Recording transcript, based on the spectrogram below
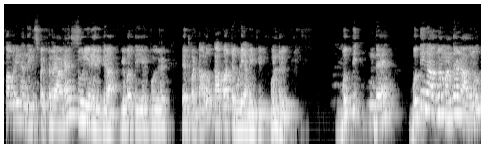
பவரின் அந்த இன்ஸ்பெக்டரான சூரியன் இருக்கிறார். விபத்து ஏற்பு ஏற்பட்டாலும் காப்பாற்றக்கூடிய அமைப்பில் ஒன்று. புத்தி இந்த புத்திநாதனும் மந்திரநாதனும்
